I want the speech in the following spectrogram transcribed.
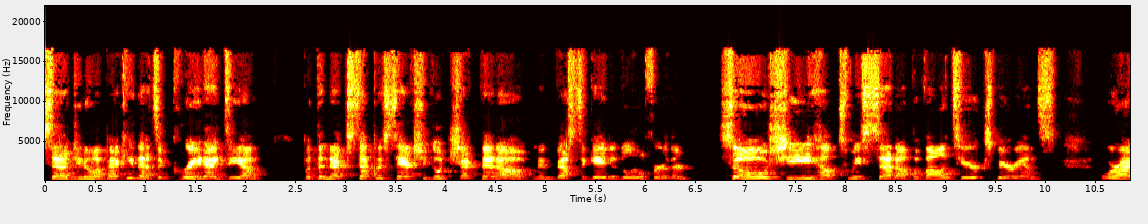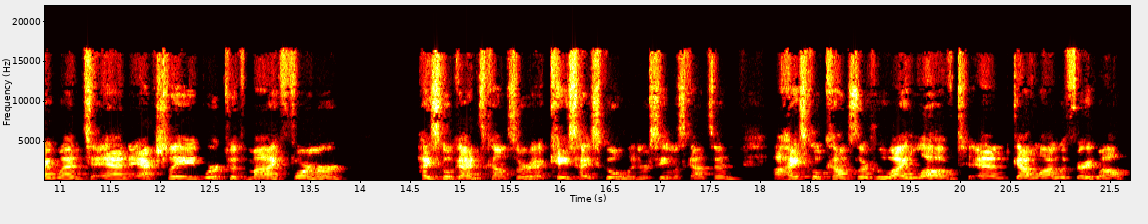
said, you know what, Becky, that's a great idea. But the next step is to actually go check that out and investigate it a little further. So she helped me set up a volunteer experience where I went and actually worked with my former high school guidance counselor at Case High School in Racine, Wisconsin, a high school counselor who I loved and got along with very well.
